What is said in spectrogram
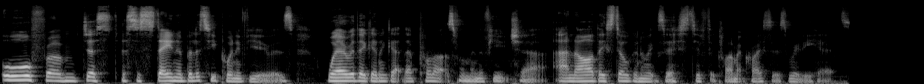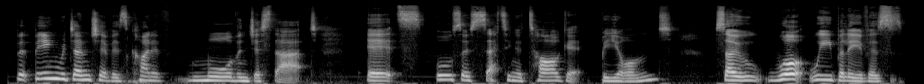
or from just a sustainability point of view is where are they going to get their products from in the future and are they still going to exist if the climate crisis really hits but being regenerative is kind of more than just that. It's also setting a target beyond. So what we believe is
